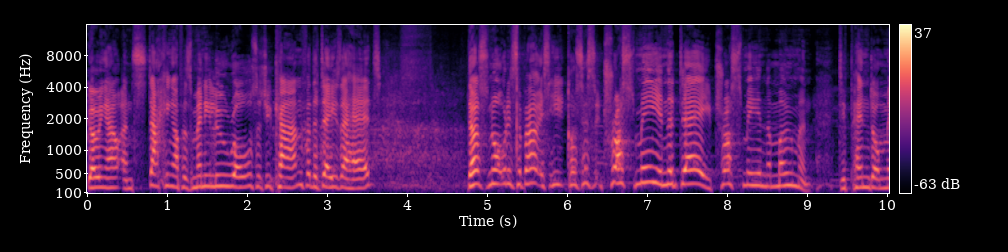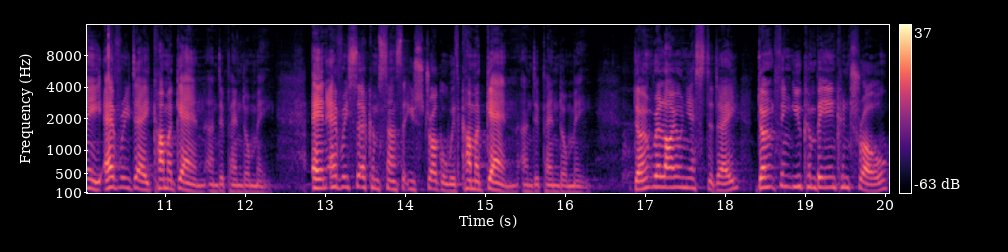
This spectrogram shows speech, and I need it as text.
going out and stacking up as many loo rolls as you can for the days ahead. That's not what it's about. It's he, God says, trust me in the day, trust me in the moment. Depend on me every day. Come again and depend on me. In every circumstance that you struggle with, come again and depend on me. Don't rely on yesterday. Don't think you can be in control.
